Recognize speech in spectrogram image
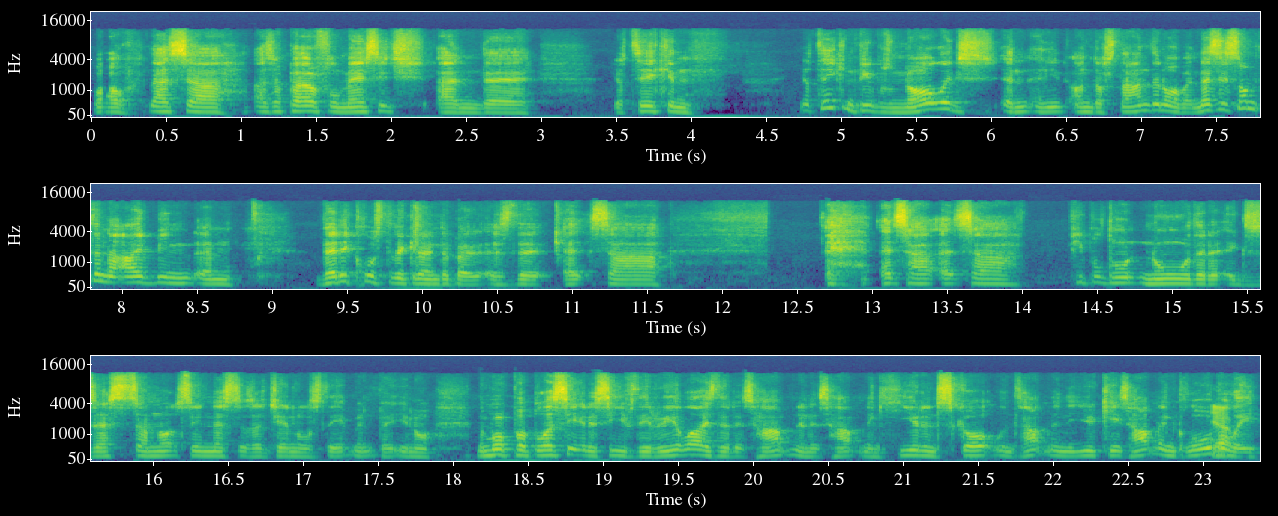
Well, that's a that's a powerful message, and uh, you're taking you're taking people's knowledge and, and, understanding of it. And this is something that I've been um, very close to the ground about. Is that it's a it's a it's a people don't know that it exists. I'm not saying this as a general statement, but you know, the more publicity it receives, they realise that it's happening. It's happening here in Scotland, it's happening in the UK, it's happening globally, yep.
